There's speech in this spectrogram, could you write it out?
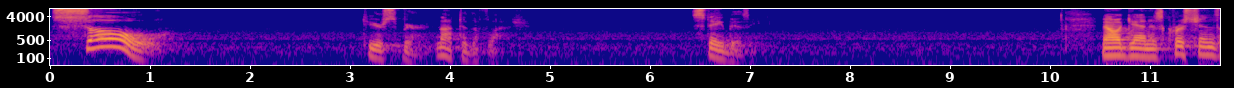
Sow to your spirit, not to the flesh. Stay busy. Now, again, as Christians,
